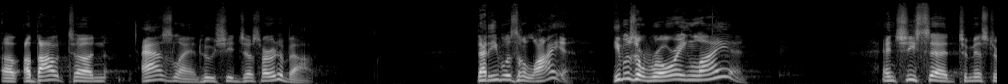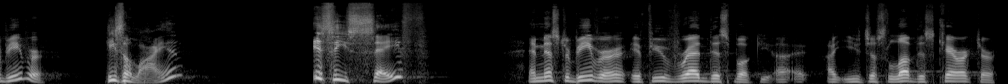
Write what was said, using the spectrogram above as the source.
uh, about uh, Aslan, who she'd just heard about, that he was a lion. He was a roaring lion. And she said to Mr. Beaver, He's a lion? Is he safe? And Mr. Beaver, if you've read this book, uh, you just love this character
